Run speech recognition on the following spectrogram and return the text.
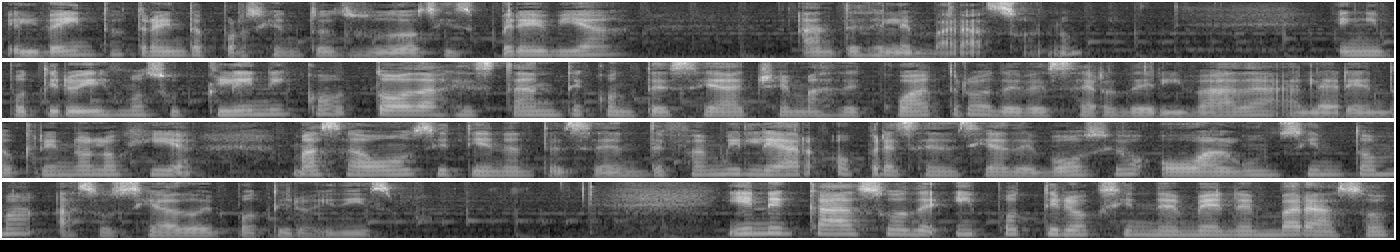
el 20 o 30% de su dosis previa antes del embarazo, ¿no? En hipotiroidismo subclínico, toda gestante con TSH más de 4 debe ser derivada área de endocrinología, más aún si tiene antecedente familiar o presencia de bocio o algún síntoma asociado a hipotiroidismo. Y en el caso de hipotiroxinemia en embarazo,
